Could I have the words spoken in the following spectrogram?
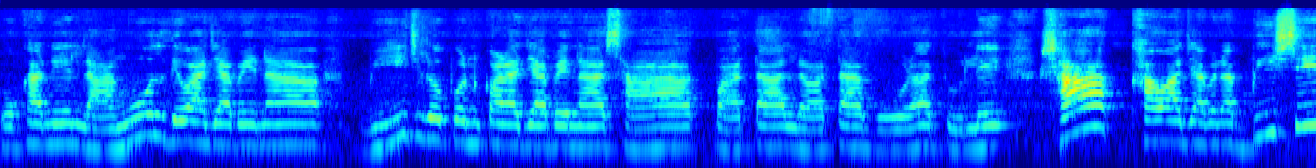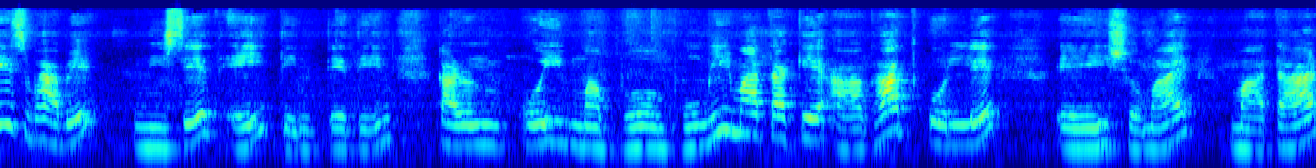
ওখানে লাঙল দেওয়া যাবে না, বীজ রোপণ করা যাবে না, শাক, পাতা, লতা, গোড়া তুলে শাক খাওয়া যাবে না। বিশেষভাবে নিষেধ এই তিনটে দিন। কারণ ওই ভূমি মাতাকে আঘাত করলে এই সময় মাতার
